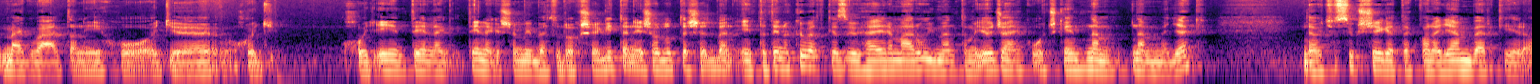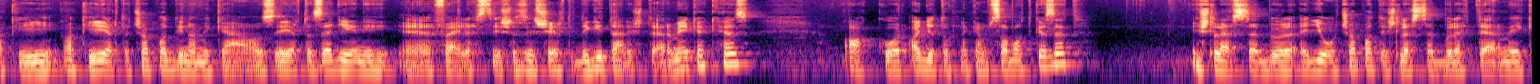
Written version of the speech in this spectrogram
megváltani, hogy, hogy hogy én tényleg, ténylegesen mibe tudok segíteni, és adott esetben én, tehát én a következő helyre már úgy mentem, hogy agile coachként nem, nem megyek, de hogyha szükségetek van egy emberkére, aki, aki ért a csapatdinamikához, ért az egyéni fejlesztéshez és ért a digitális termékekhez, akkor adjatok nekem szabad kezet, és lesz ebből egy jó csapat, és lesz ebből egy termék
